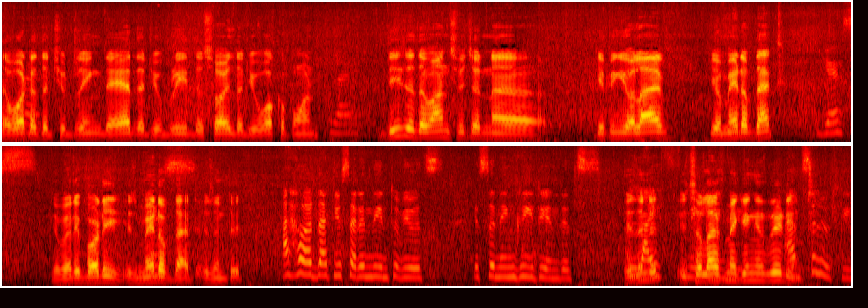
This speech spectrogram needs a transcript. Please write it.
the water that you drink, the air that you breathe, the soil that you walk upon, Right. these are the ones which are uh, keeping you alive. You're made of that. Yes. Your very body is made of that, isn't it? I heard that you said in the interview it's it's an ingredient. It's Isn't it? It's a life-making ingredient. Absolutely,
